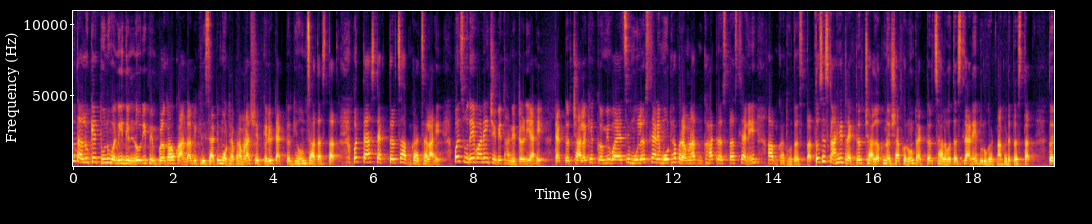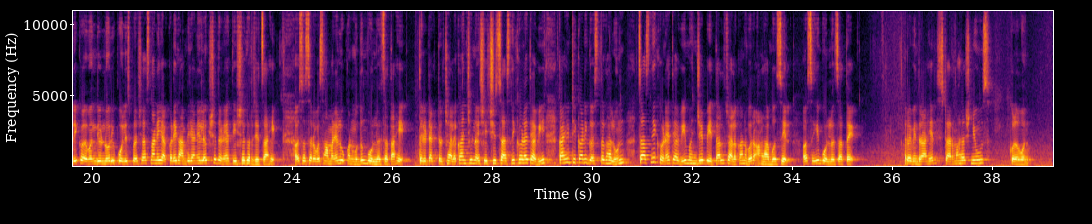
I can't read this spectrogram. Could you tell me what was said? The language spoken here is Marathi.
कळवण तालुक्यातून वणी दिंडोरी पिंपळगाव कांदा विक्रीसाठी मोठ्या प्रमाणात शेतकरी ट्रॅक्टर घेऊन जात असतात. पण त्याच ट्रॅक्टरचा अपघात झाला आहे. पण सुदैवाने जीवितहानी टळली आहे. ट्रॅक्टर चालक हे कमी वयाचे मूल असल्याने मोठ्या प्रमाणात घाट रस्ता असल्याने अपघात होत असतात. तसेच काही ट्रॅक्टर चालक नशा करून ट्रॅक्टर चालवत असल्याने दुर्घटना घडत असतात. तरी कळवण दिंडोरी पोलीस प्रशासनाने याकडे गांभीर्याने लक्ष देणे अतिशय गरजेचं आहे. असं सर्वसामान्य लोकांमधून बोललं जात आहे. तरी ट्रॅक्टर चालकांची नशेची चाचणी करण्यात यावी काही ठिकाणी ठिकाणी गस्त घालून चाचणी करण्यात यावी म्हणजे बेताल चालकांवर आळा बसेल असंही बोललं जात आहे रवींद्र आहेर स्टार महाराष्ट्र न्यूज कळवण.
